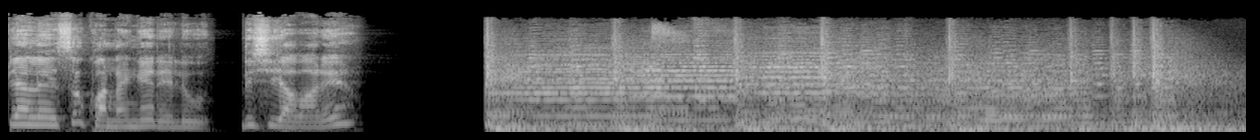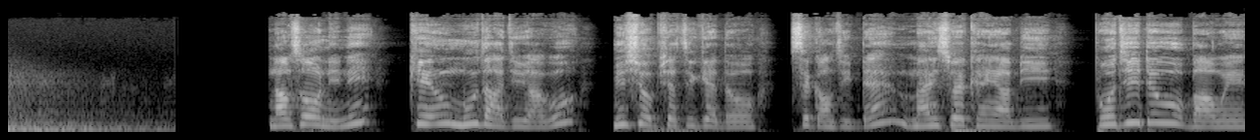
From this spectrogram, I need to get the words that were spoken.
ပြန်လည်ဆုတ်ခွာနိုင်ခဲ့တယ်လို့သိရှိရပါတယ်။နောက်ဆုံးအနေနဲ့ခင်ဦးမူသားကြီးရွာကို မိရှုဖျက်ဆီးခဲ့သောစစ်ကောင်စီတပ်မိုင်းဆွဲခံရပြီးဗိုလ်ကြီးတအုပ်ပါဝင်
